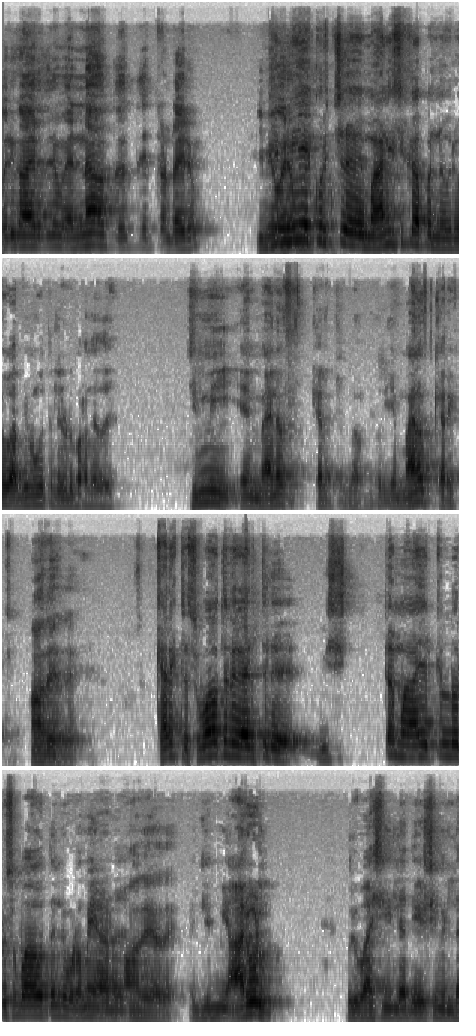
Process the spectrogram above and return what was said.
ഒരു കാര്യത്തിലും എന്നാ തെറ്റുണ്ടായാലും ജിമ്മിയെ കുറിച്ച് മാണിസിക്കാപ്പൻ ഒരു അഭിമുഖത്തിൽ എന്നോട് പറഞ്ഞത് Jimmy a man of character എന്നാണ് എ മാൻ ഓഫ് ക്യാരക്ടർ. അതെ അതെ. ക്യാരക്ടർ സ്വഭാവത്തിന്റെ കാര്യത്തിൽ വിശിഷ്ടമായിട്ടുള്ള ഒരു സ്വഭാവത്തിന്റെ ഉടമയാണ് അതെ അതെ. ജിമ്മി. ആരോടും ഒരു വാശിയില്ല ദേഷ്യമില്ല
